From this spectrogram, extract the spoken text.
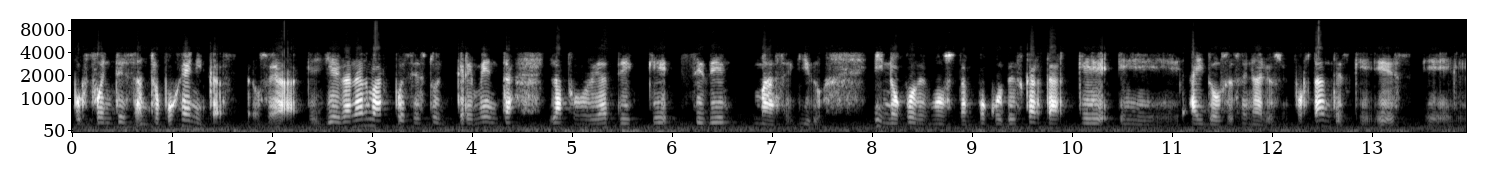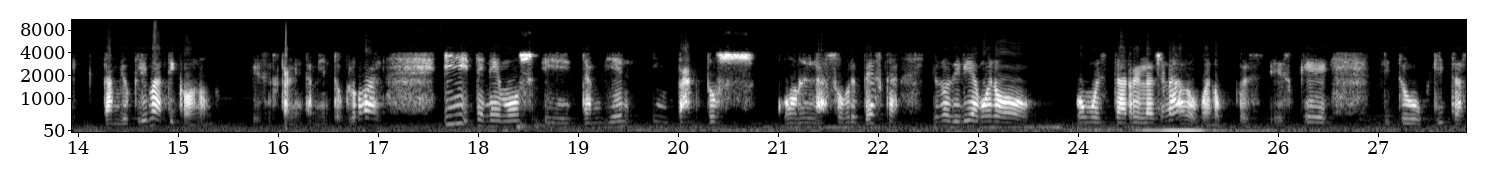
por fuentes antropogénicas, o sea, que llegan al mar, pues esto incrementa la probabilidad de que se den más seguido. Y no podemos tampoco descartar que eh, hay dos escenarios importantes, que es el cambio climático, ¿no? que es el calentamiento global, y tenemos eh, también impactos con la sobrepesca. Yo no diría, bueno, ¿cómo está relacionado? Bueno, pues es que si tú quitas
